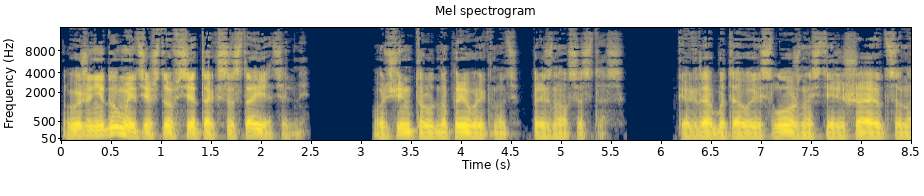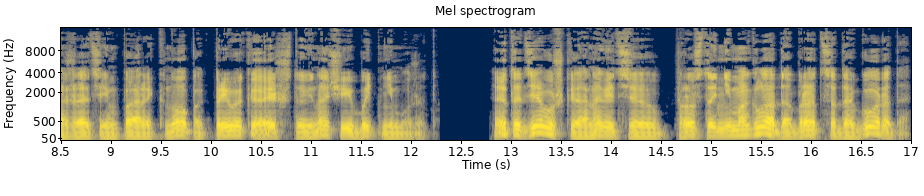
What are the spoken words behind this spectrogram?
Вы же не думаете, что все так состоятельны? Очень трудно привыкнуть, признался Стас. Когда бытовые сложности решаются нажатием пары кнопок, привыкаешь, что иначе и быть не может. Эта девушка, она ведь э, просто не могла добраться до города,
